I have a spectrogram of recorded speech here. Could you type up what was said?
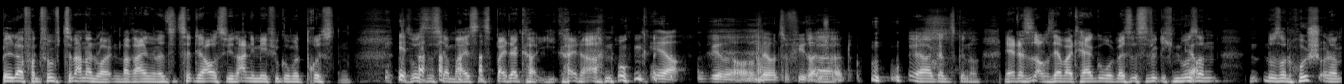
Bilder von 15 anderen Leuten da rein und dann sieht es hinterher aus wie eine Anime-Figur mit Brüsten. Ja. So ist es ja meistens bei der KI, keine Ahnung. Ja, genau, wenn man zu viel reinschreibt. Äh, ja, ganz genau. Ja, das ist auch sehr weit hergeholt, weil es ist wirklich nur, ja. so, ein, nur so ein Husch oder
